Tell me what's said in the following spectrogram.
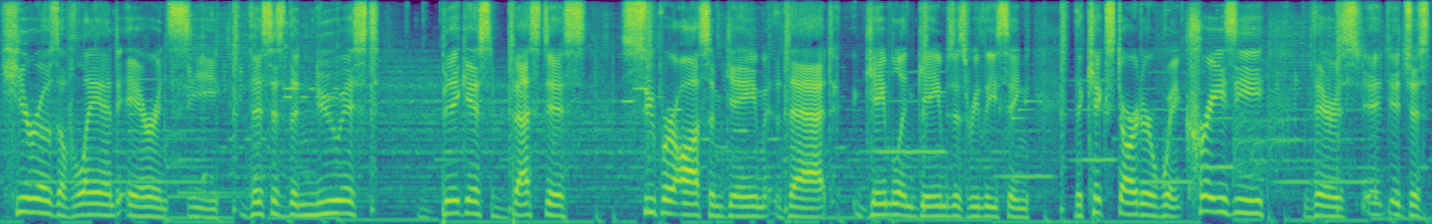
Heroes of Land, Air, and Sea. This is the newest, biggest, bestest, super awesome game that Gamelyn Games is releasing. The Kickstarter went crazy. There's it, it just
